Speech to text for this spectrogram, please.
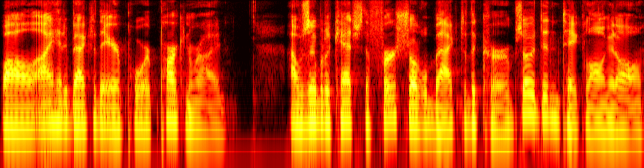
while I headed back to the airport park and ride. I was able to catch the first shuttle back to the curb, so it didn't take long at all.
